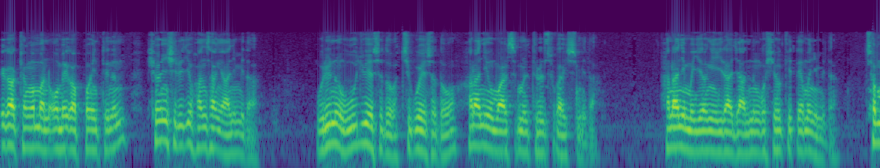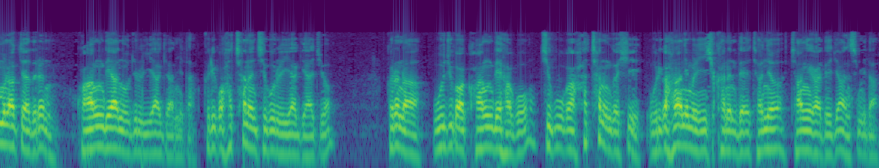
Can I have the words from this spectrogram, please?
제가 경험한 오메가 포인트는 현실이지 환상이 아닙니다. 우리는 우주에서도 지구에서도 하나님의 말씀을 들을 수가 있습니다. 하나님의 영이 일하지 않는 곳이 없기 때문입니다. 천문학자들은 광대한 우주를 이야기합니다. 그리고 하찮은 지구를 이야기하죠. 그러나 우주가 광대하고 지구가 하찮은 것이 우리가 하나님을 인식하는 데 전혀 장애가 되지 않습니다.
